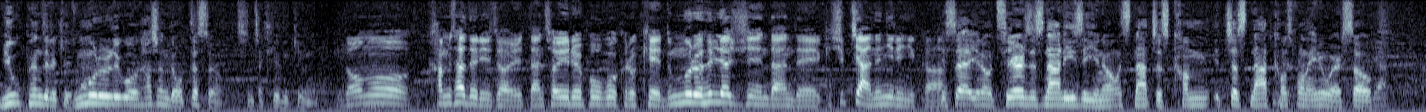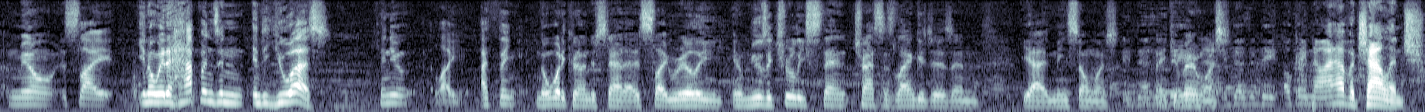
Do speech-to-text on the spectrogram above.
미국 팬들이 이렇게 눈물 흘리고 하셨는데 어땠어요? 진짜 그 느낌. 너무 감사드리죠. 일단 저희를 보고 그렇게 눈물을 흘려주신다는데 이렇게 쉽지 않은 일이니까. He said, you know, tears is not easy. You know, it's not just come. It just not comes from anywhere. So, um, you know, it's like you know, it happens in in the U.S. Can you like I think nobody could understand that. It's like really, you know, music truly stand, transcends languages, and yeah, it means so much. Thank you very much. Okay, now I have a challenge.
